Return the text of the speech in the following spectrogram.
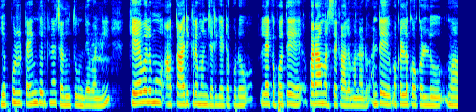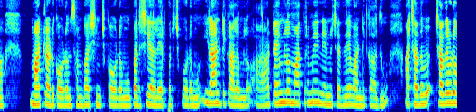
ఎప్పుడు టైం దొరికినా చదువుతూ ఉండేవాడిని కేవలము ఆ కార్యక్రమం జరిగేటప్పుడు లేకపోతే పరామర్శ కాలం అన్నాడు. అంటే ఒకళ్ళకొకళ్ళు మాట్లాడుకోవడం సంభాషించుకోవడము పరిచయాలు ఏర్పరచుకోవడము ఇలాంటి కాలంలో. ఆ టైంలో మాత్రమే నేను చదివేవాడిని కాదు. ఆ చదవ చదవడం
